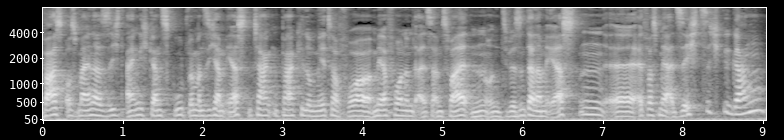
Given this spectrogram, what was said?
war es aus meiner Sicht eigentlich ganz gut, wenn man sich am ersten Tag ein paar Kilometer vor, mehr vornimmt als am zweiten. Und wir sind dann am ersten äh, etwas mehr als 60 gegangen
